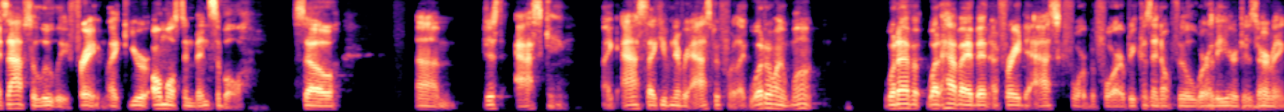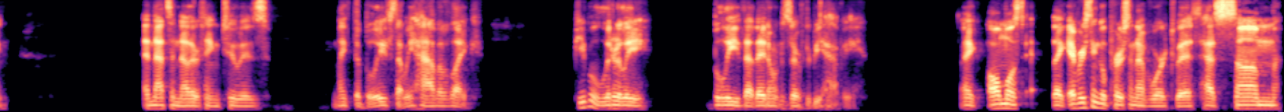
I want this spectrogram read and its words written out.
it's absolutely free. Like you're almost invincible. So, um, just asking, like ask like you've never asked before. Like, what do I want? What have what have I been afraid to ask for before because I don't feel worthy or deserving? And that's another thing too is like the beliefs that we have of like people literally believe that they don't deserve to be happy. Like almost like every single person I've worked with has some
